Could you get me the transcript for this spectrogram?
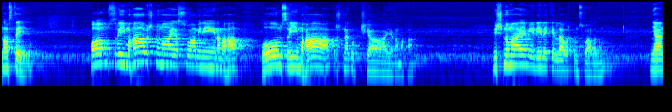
നമസ്തേ. ഓം ശ്രീ മഹാവിഷ്ണുമായ സ്വാമിനേ നമ. ഓം ശ്രീ മഹാകൃഷ്ണകുക്ഷ്യായ നമ. വിഷ്ണുമായ മീഡിയയിലേക്ക് എല്ലാവർക്കും സ്വാഗതം. ഞാൻ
